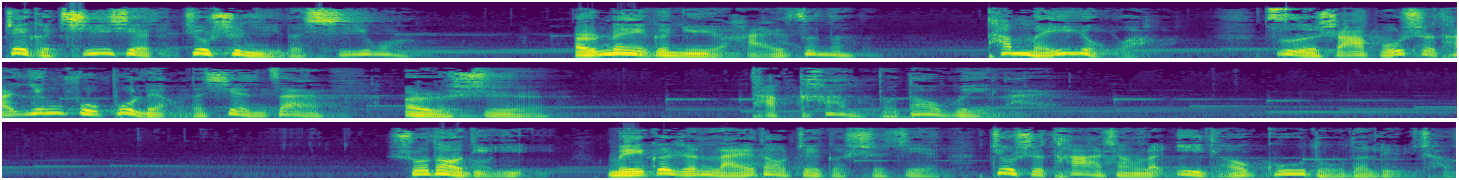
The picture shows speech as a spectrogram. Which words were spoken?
这个期限就是你的希望。而那个女孩子呢？她没有啊，自杀不是她应付不了的现在，而是她看不到未来。说到底，每个人来到这个世界，就是踏上了一条孤独的旅程。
